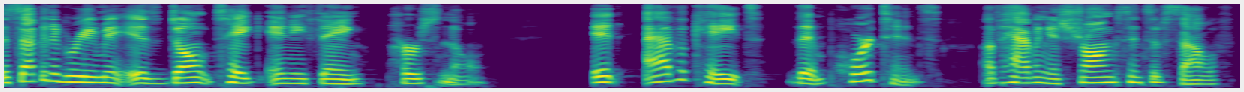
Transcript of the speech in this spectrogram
The second agreement is don't take anything personal. It advocates the importance of having a strong sense of self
